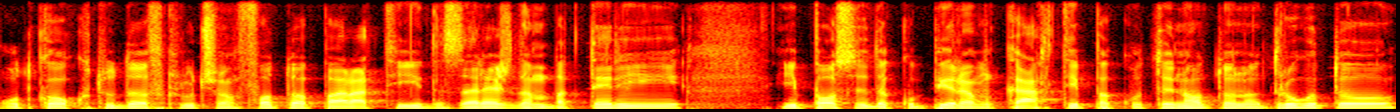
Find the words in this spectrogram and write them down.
отколкото да включвам фотоапарати и да зареждам батерии и после да копирам карти пък от едното на другото.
